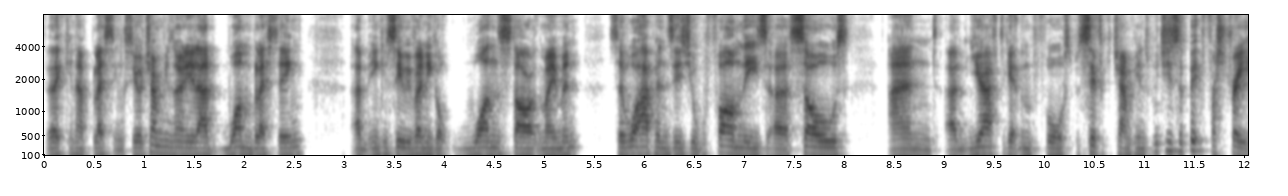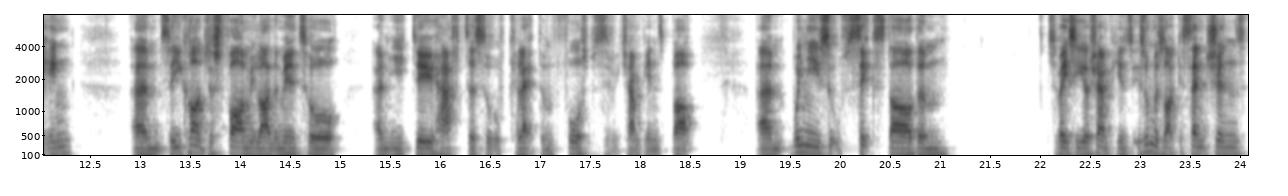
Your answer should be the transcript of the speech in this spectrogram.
they can have blessings. So your champion's only allowed one blessing. Um, you can see we've only got one star at the moment. So what happens is you'll farm these uh, souls, and um, you have to get them for specific champions, which is a bit frustrating. Um, so you can't just farm it like the Minotaur. Um, you do have to sort of collect them for specific champions. But um, when you sort of six star them, so basically your champions, it's almost like ascensions.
